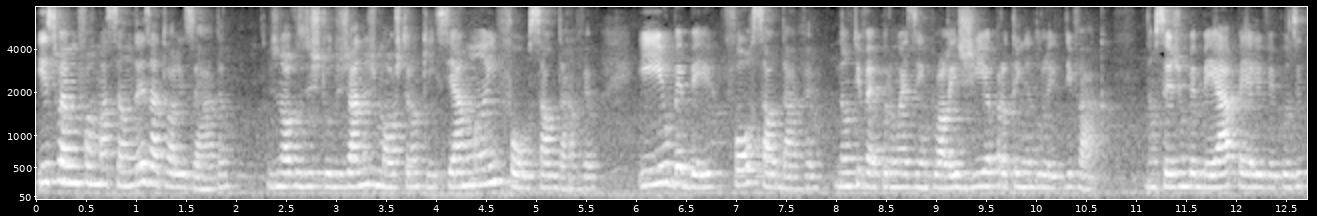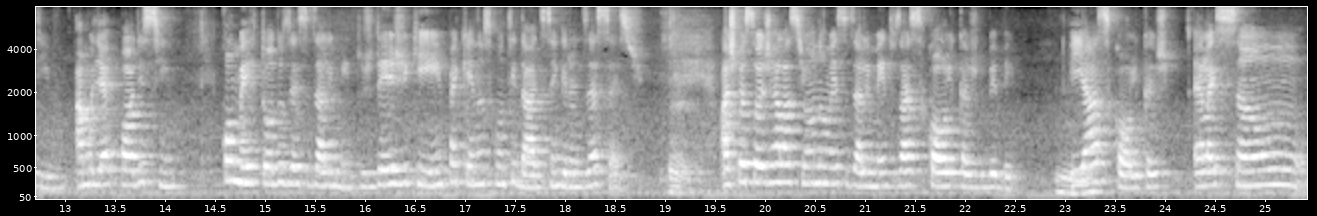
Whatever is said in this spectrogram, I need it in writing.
Isso é uma informação desatualizada. Os novos estudos já nos mostram que se a mãe for saudável e o bebê for saudável, não tiver, por um exemplo, alergia à proteína do leite de vaca, não seja um bebê APLV positivo, a mulher pode sim comer todos esses alimentos, desde que em pequenas quantidades, sem grandes excessos. Certo. As pessoas relacionam esses alimentos às cólicas do bebê. Uhum. E as cólicas, elas são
